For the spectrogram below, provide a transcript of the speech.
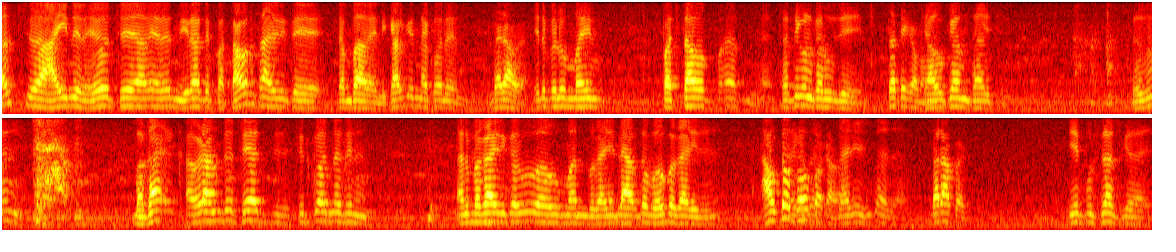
અર્થ આવીને રહ્યો છે હવે નિરાતે પતાવો ને સારી રીતે સંભાવે નિકાલ કરી નાખો ને બરાબર. એટલે પેલું મહી પસ્તાવો પ્રતિકોણ કરવું જોઈએ. આવું કેમ થાય છે? બગાડ ખવડાવવાનું તો છે જ છૂટકો જ નથી ને. અને બગાડી કરવું આવું મન બગાડી. એટલે આવતો બહુ બગાડી આવતો બહુ બગાડી બરાબર. એ પુરુષાર્થ કહેવાય.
